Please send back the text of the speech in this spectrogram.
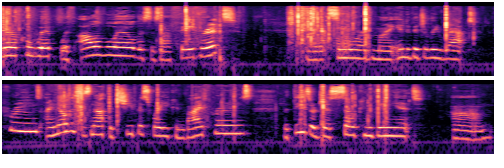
Miracle Whip with olive oil, this is our favorite. And I got some more of my individually wrapped prunes. I know this is not the cheapest way you can buy prunes, but these are just so convenient um,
